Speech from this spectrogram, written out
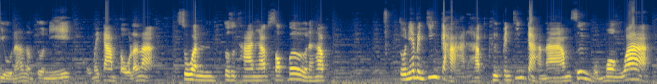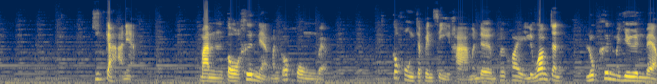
อยู่นะครับสำหรับตัวนี้คงไม่กล้ามโตแล้วล่ะ ส่วนตัวสุดท้ายนะครับซอปเปอร์นะครับ ตัวนี้เป็นกิ้งก่านะครับ คือเป็นกิ้งก่าน้ำซึ่งผมมองว่ากิ้งก่าเนี่ย มันโตขึ้นเนี่ยมันก็คงแบบ ก็คงจะเป็นสี่ขาเหมือนเดิมค่อย ๆ หรือว่ามันจะลุกขึ้นมายืนแบบ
